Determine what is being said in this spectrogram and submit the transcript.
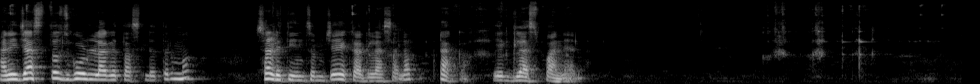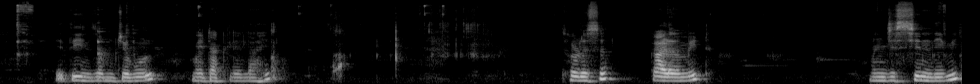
आणि जास्तच गोड लागत असलं तर मग साडेतीन चमचे एका ग्लासाला टाका. एक ग्लास पाण्याला. हे तीन चमचे गूळ मी टाकलेलं आहे. थोडंसं काळं मीठ म्हणजे शिंदी मीठ.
